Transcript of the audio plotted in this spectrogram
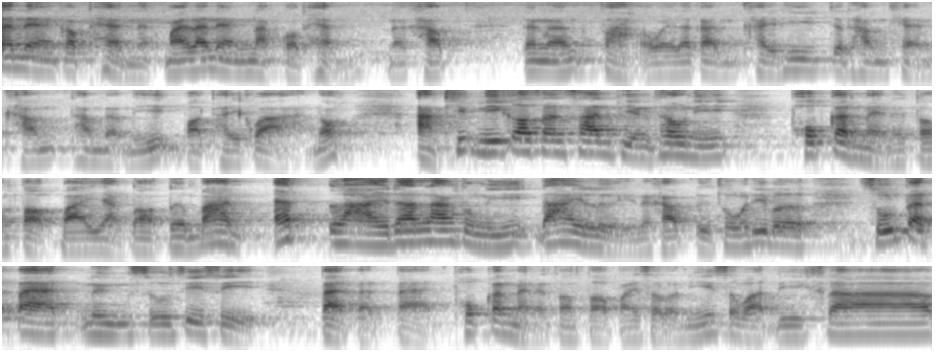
ระแนงกับแผ่นเนี่ยไม้ระแนงหนักกว่าแผ่นนะครับ ดังนั้นฝากเอาไว้แล้วกัน ใครที่จะทำแขนค้ำทำแบบนี้ปลอดภัยกว่าเนาะอะคลิปนี้ก็สั้นๆ เพียงเท่านี้ พบกันใหม่ในตอนต่อไป อยากต่อเติมบ้านแอดไลน์ด้านล่างตรงนี้ได้เลยนะครับ หรือโทรมาที่เบอร์ 0881044888พบกันใหม่ในตอนต่อไปสำหรับนี้ สวัสดีครับ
